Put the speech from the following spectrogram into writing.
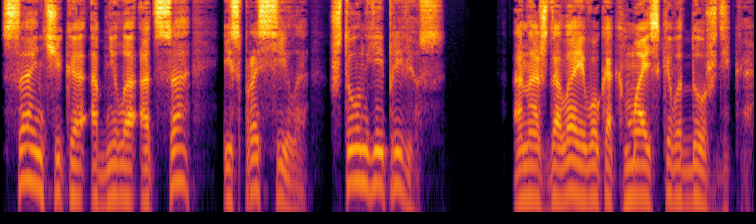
Санчика обняла отца и спросила, что он ей привез. Она ждала его как майского дождика.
